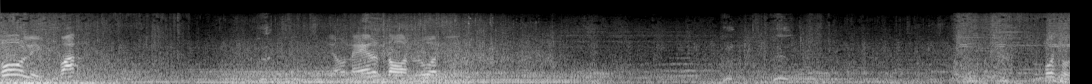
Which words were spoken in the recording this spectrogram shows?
Holy fuck. Đéo né được đòn luôn. Ôi trời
